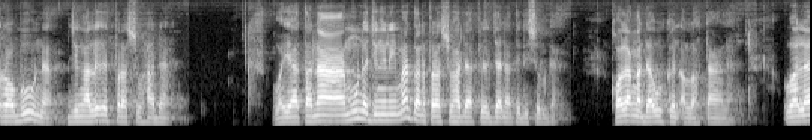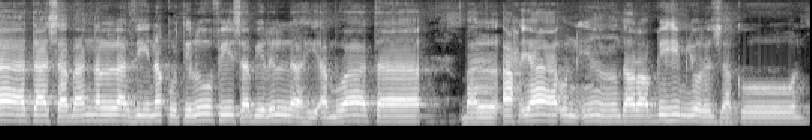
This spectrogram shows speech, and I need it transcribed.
robuna jeung ngaleut para suhada wa yatanamuna jeung nikmatan para suhada fil jannati di surga. Qala ngadawuhkeun Allah taala. Wala tasabannallazina qutilu fi sabilillahi amwata bal ahyaun inda rabbihim yurzakun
